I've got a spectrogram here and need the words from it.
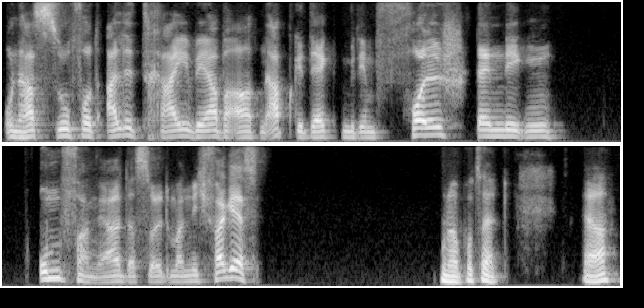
und hast sofort alle drei Werbearten abgedeckt mit dem vollständigen Umfang. Ja, das sollte man nicht vergessen. 100 Prozent. Ja.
